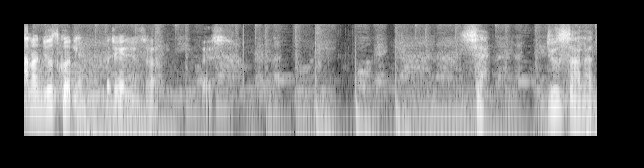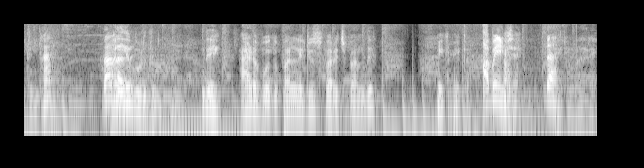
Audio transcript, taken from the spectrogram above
ಅನ್ನ ಜ್ಯೂಸ್ ಕೊರ್ಲಿ ಚಂಗಾಯಿ ಜ್ಯೂಸ್? ಎಸ್. ಶಾ ಜ್ಯೂಸ್ ಸಾಲ ತಿಂದ ಪಲ್ಲೆ ಬಿಡ್ದು ದೇ ಆಡಬಹುದು ಪಲ್ಲೆ ಜ್ಯೂಸ್ ಪರಿಚಿ ಬಂದು. ಬೇಕು ಬೇಕ. ಅಬಿ ದ. ಮಾರೆ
